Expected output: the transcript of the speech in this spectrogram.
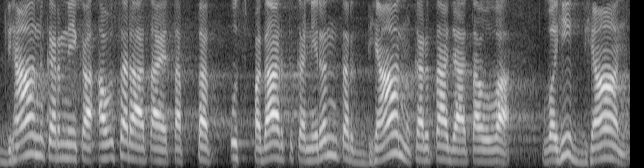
ध्यान करने का अवसर आता है, तब तब उस पदार्थ का निरंतर ध्यान करता जाता हुआ, वही ध्यान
